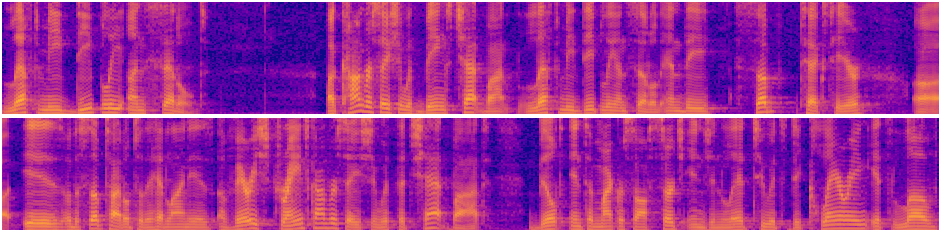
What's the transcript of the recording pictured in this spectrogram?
left me deeply unsettled. A conversation with Bing's chatbot left me deeply unsettled. And the subtext here uh, is, or the subtitle to the headline is, A Very Strange Conversation with the Chatbot Built into Microsoft's search engine led to its declaring its love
